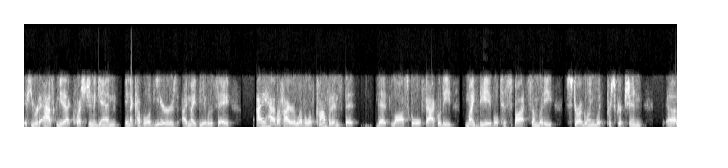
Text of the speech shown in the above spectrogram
if you were to ask me that question again in a couple of years, I might be able to say, I have a higher level of confidence that that law school faculty might be able to spot somebody struggling with prescription uh,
